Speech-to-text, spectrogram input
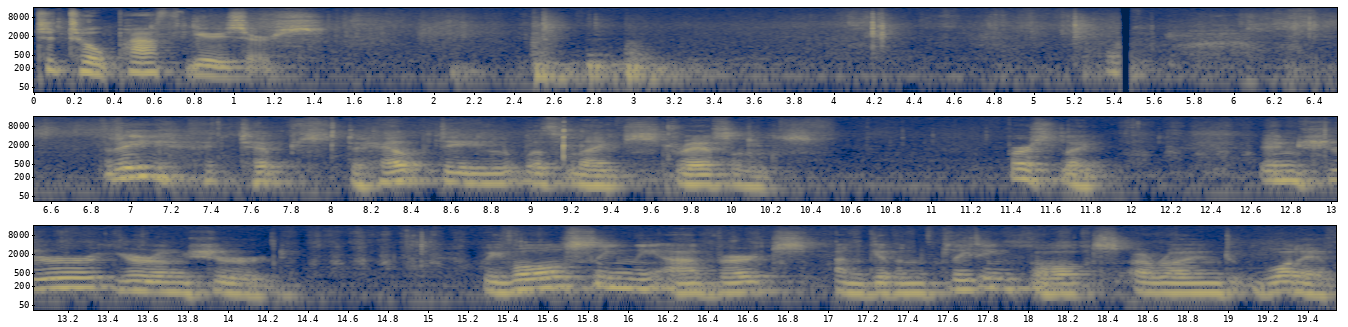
to towpath users. Three tips to help deal with life stresses. Firstly, ensure you're insured. We've all seen the adverts and given fleeting thoughts around what if.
